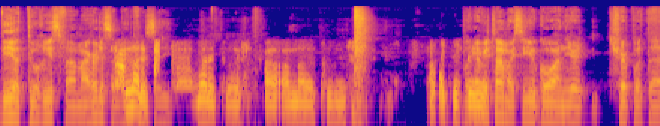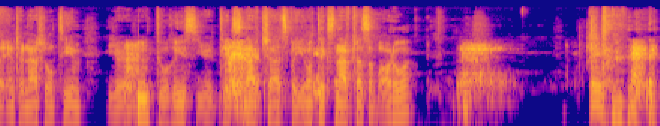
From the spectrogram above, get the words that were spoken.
Be a tourist, fam. I heard it's a I'm not a city. I'm not a tourist. Uh, I'm not a tourist. but every time I see you go on your trip with the international team, you're a tourist. You take Snapchats, but you don't take Snapchats of Ottawa. Hey.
